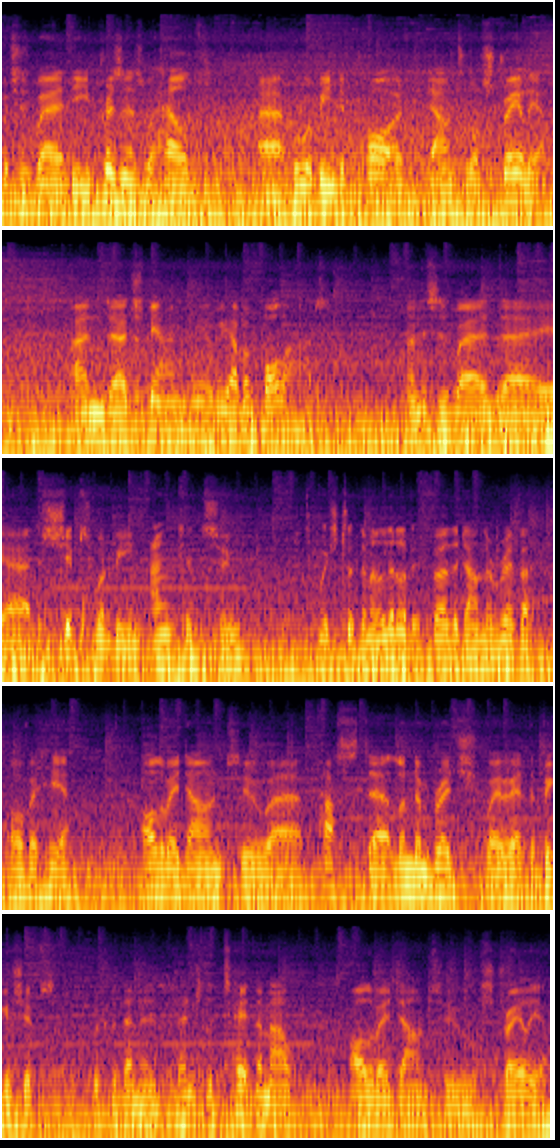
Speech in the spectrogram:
which is where the prisoners were held uh, who were being deported down to Australia. And uh, just behind here we have a bollard and this is where the, uh, the ships were being anchored to, which took them a little bit further down the river over here, all the way down to past London Bridge where we had the bigger ships, which would then eventually take them out all the way down to Australia.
